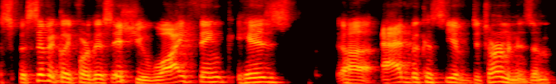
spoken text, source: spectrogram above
specifically for this issue, why think his uh, advocacy of determinism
